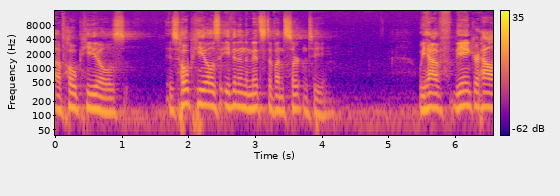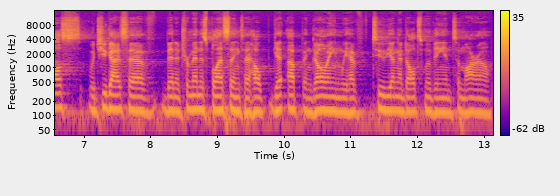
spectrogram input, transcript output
of Hope Heals is hope heals even in the midst of uncertainty. We have the Anchor House, which you guys have been a tremendous blessing to help get up and going. We have two young adults moving in tomorrow.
